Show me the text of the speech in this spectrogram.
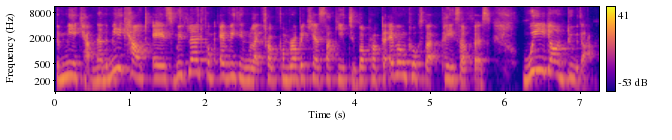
The me account. Now the me account is we've learned from everything like from, from Robert Kiyosaki to Bob Proctor. Everyone talks about pay yourself first. We don't do that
